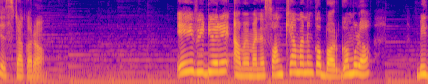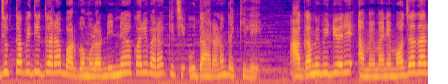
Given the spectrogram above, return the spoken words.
ଚେଷ୍ଟା କର। ଏହି ଭିଡିଓରେ ଆମେମାନେ ସଂଖ୍ୟାମାନଙ୍କ ବର୍ଗମୂଳ ବିଯୁକ୍ତ ବିଧି ଦ୍ୱାରା ବର୍ଗମୂଳ ନିର୍ଣ୍ଣୟ କରିବାର କିଛି ଉଦାହରଣ ଦେଖିଲେ। ଆଗାମୀ ଭିଡିଓରେ ଆମେମାନେ ମଜାଦାର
